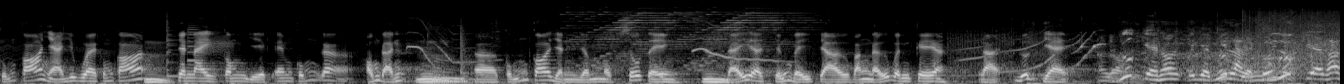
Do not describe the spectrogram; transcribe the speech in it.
cũng có nhà dưới quê cũng có. Ừ. trên đây công việc em cũng có ổn định. Ừ. Ờ, cũng có dành dụm một số tiền ừ. để ờ, chuẩn bị chờ bạn nữ bên kia là rước về. Ừ, rước về thôi. Bây giờ chỉ là rước về thôi.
